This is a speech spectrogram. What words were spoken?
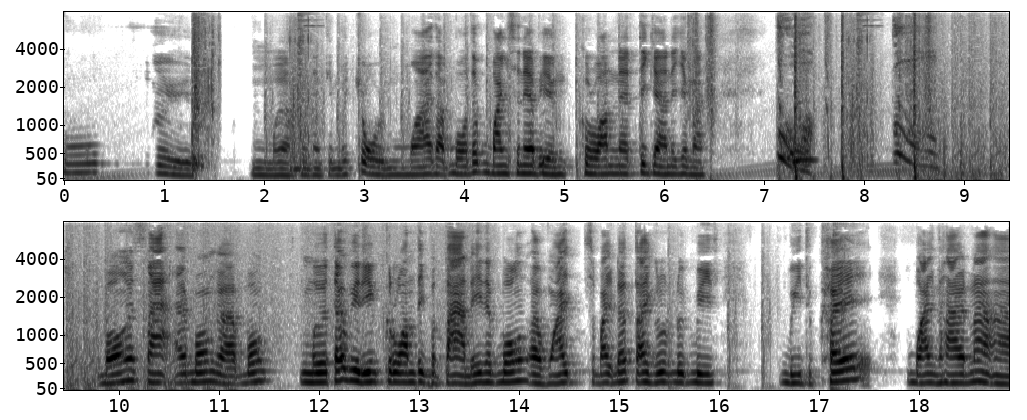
អូយមើលខ្ញុំទីមកចូលម៉ែថាបងទៅបាញ់ស្នេហ៍រៀងក្រាន់តិចអានេះចាំមក បងសាក់ឲ្យបងក៏បងមើលទៅវារៀងក្រាន់តិចបតានេះណាបងវាយស្បែកដុតតែគ្រូដូច B B2K បាញ់ហើយណាអា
